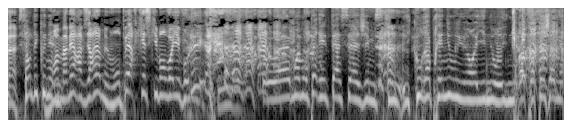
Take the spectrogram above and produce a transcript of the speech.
Bah, Sans déconner. Moi, ma mère, elle faisait rien, mais mon père, qu'est-ce qu'il m'envoyait voler Ouais, moi, mon père, il était assez âgé. Il court après nous, il, il nous, il nous rattrapait jamais.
